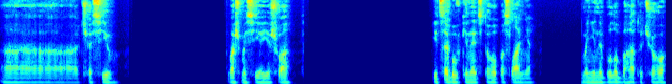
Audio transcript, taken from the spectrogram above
а, часів, ваш Месія Єшва. І це був кінець того послання. Мені не було багато чого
